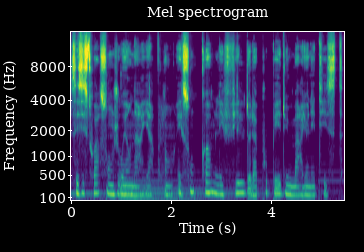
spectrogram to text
Ces histoires sont jouées en arrière-plan et sont comme les fils de la poupée du marionnettiste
